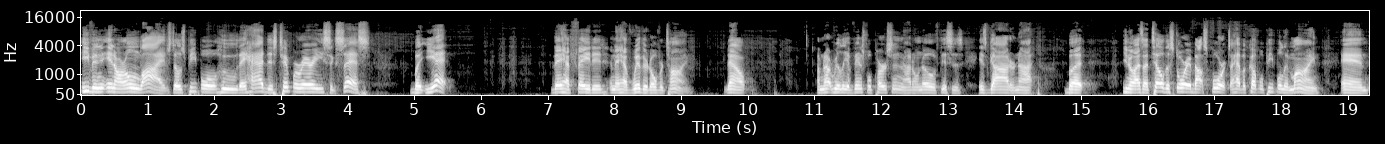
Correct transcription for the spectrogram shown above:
even in our own lives, those people who they had this temporary success, but yet they have faded and they have withered over time. Now, I'm not really a vengeful person, and I don't know if this is, is God or not. But, you know, as I tell the story about sports, I have a couple people in mind, and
